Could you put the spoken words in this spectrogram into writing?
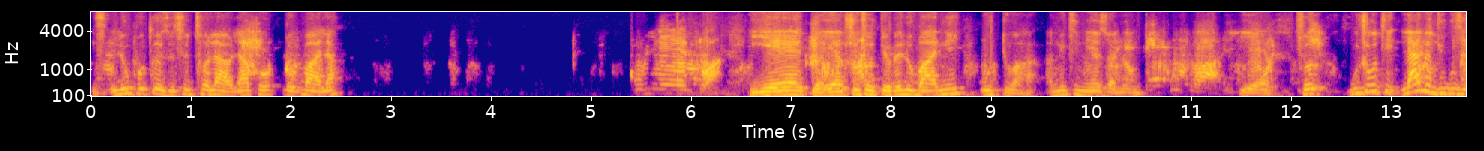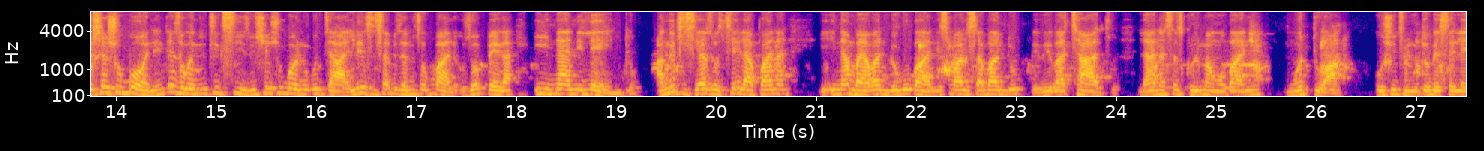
Is- iluphi ucezu esitholayo lapho lokubala? Uyedwa. yedwa yebo kusho ukuthi udwebela ubani udwa. Angithi niyezwa nonke Udwa. yebo so kusho ukuthi lana nje ukuze usheshe ubone into ezokwenza ukuthi kusize usheshe ubone ukuthi hayi lesi sabizana sokubala uzobheka inani lento. Angithi siyazo sithe laphana i- inamba yabantu bekubani? Isibalo sabantu bebebathathu. Lana sesikhuluma ngobani? Ngodwa. Usho ukuthi umuntu obesele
